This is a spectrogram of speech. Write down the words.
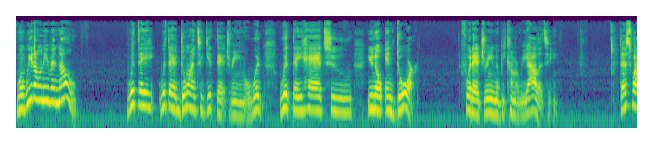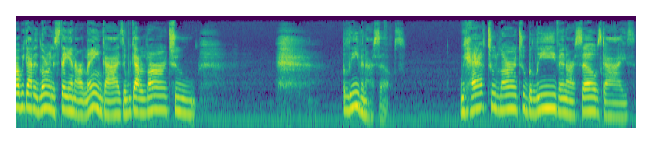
When we don't even know what they what they're doing to get that dream or what what they had to, you know, endure for that dream to become a reality. That's why we got to learn to stay in our lane, guys, and we got to learn to believe in ourselves. We have to learn to believe in ourselves, guys.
